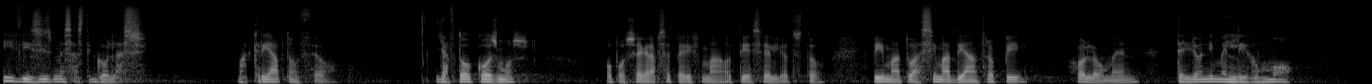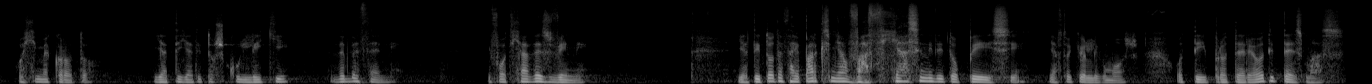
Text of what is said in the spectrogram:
Ήδη ζεις μέσα στην κόλαση, μακριά από τον Θεό. Γι' αυτό ο κόσμος, όπως έγραψε περίφημα ο T.S. Eliot στο ποίημα του «Ασήμαντοι άνθρωποι», Hollow Men, τελειώνει με λιγμό, όχι με κρότο. Γιατί, γιατί το σκουλίκι δεν πεθαίνει. Η φωτιά δεν σβήνει. Γιατί τότε θα υπάρξει μια βαθιά συνειδητοποίηση, γι' αυτό και ο λιγμός, ότι οι προτεραιότητες μας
